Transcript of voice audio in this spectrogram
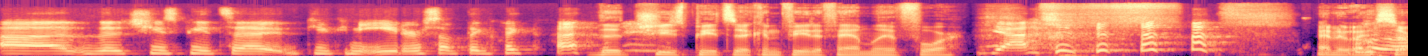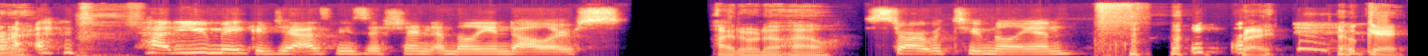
Uh, the cheese pizza you can eat or something like that. The cheese pizza can feed a family of four. Yeah. anyway, sorry. How do you make a jazz musician a million dollars? I don't know how. Start with 2 million. right. Okay.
